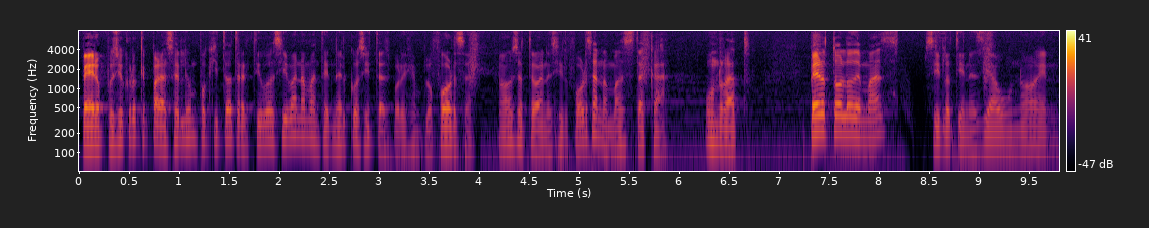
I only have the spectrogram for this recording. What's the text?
Pero pues yo creo que para hacerle un poquito atractivo sí van a mantener cositas. Por ejemplo, Forza, ¿no? O sea, te van a decir, Forza nomás está acá, un rato. Pero todo lo demás sí lo tienes día uno en,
